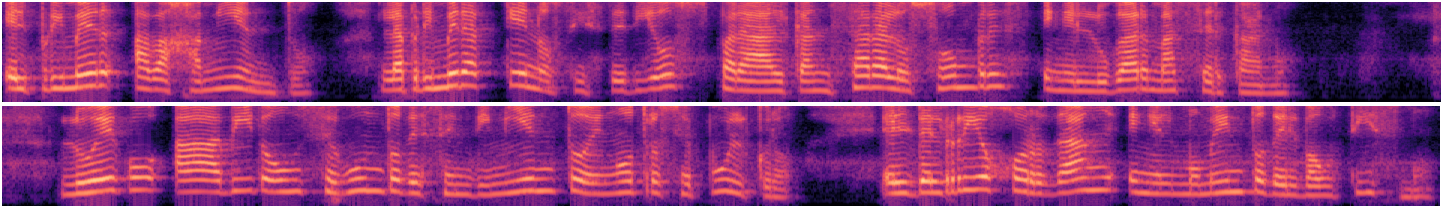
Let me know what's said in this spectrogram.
el primer abajamiento, la primera kenosis de Dios para alcanzar a los hombres en el lugar más cercano. Luego ha habido un segundo descendimiento en otro sepulcro, el del río Jordán en el momento del bautismo.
